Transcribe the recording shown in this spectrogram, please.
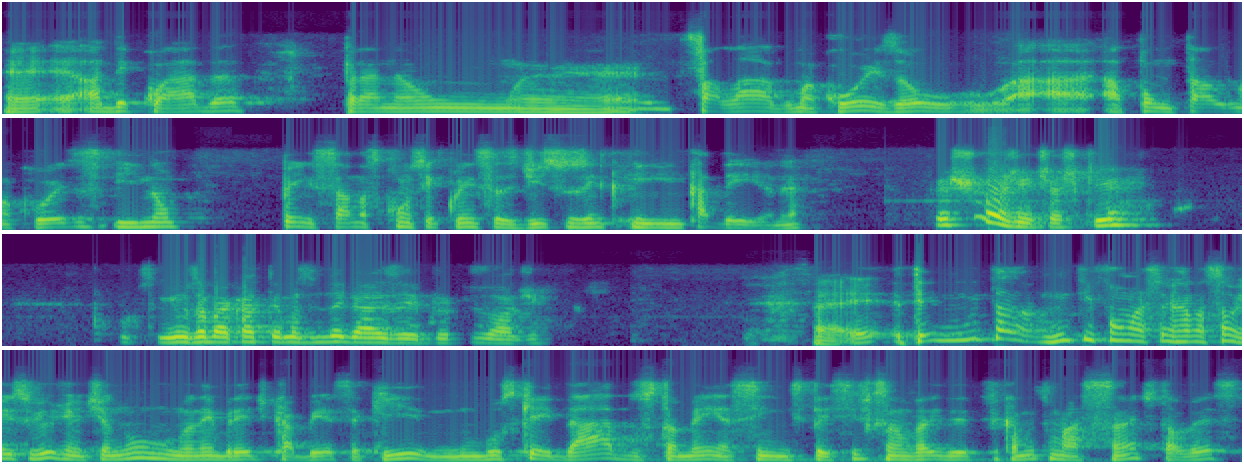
é, adequada para não é, falar alguma coisa ou a, a, apontar alguma coisa e não pensar nas consequências disso em, em cadeia, né? Fechou, gente. Acho que conseguimos abarcar temas legais aí para o episódio. É, é, tem muita, muita informação em relação a isso, viu, gente? Eu não, não, lembrei de cabeça aqui, não busquei dados também, assim, específicos, senão vai ficar muito maçante, talvez.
